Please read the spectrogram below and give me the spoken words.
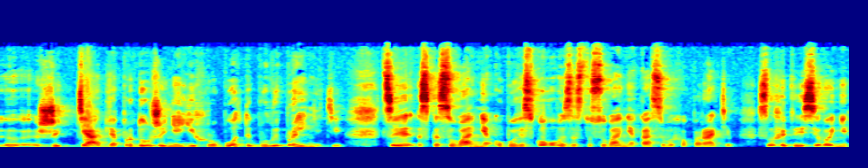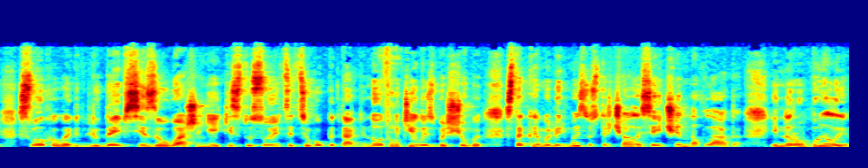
е, життя, для продовження їх роботи, були прийняті. Це скасування обов'язкового застосування касових апаратів. Слухайте, я сьогодні слухала від людей всі зауваження, які стосуються цього питання. Ну от хотілося б, щоб з такими людьми зустрічалася і чинна влада, і не робили,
